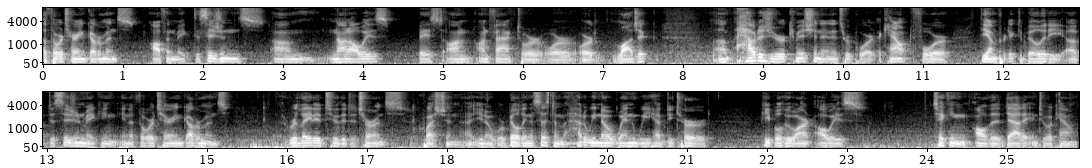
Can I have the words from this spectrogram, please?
authoritarian governments often make decisions, um, not always based on, on fact or, or, or logic. Um, how does your commission and its report account for the unpredictability of decision making in authoritarian governments related to the deterrence question? Uh, you know, we're building a system. How do we know when we have deterred people who aren't always taking all the data into account?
